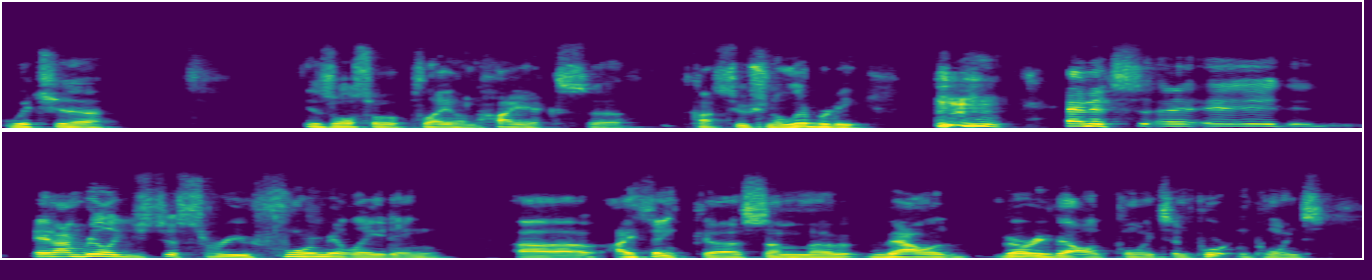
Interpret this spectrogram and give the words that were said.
which uh, is also a play on Hayek's uh, Constitution of Liberty. and it's, uh, it, and I'm really just reformulating I think uh, some uh, valid, very valid points, important points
